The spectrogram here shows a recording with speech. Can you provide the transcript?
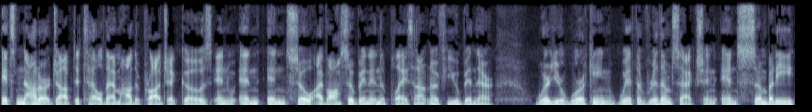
It's not our job to tell them how the project goes. And and and so I've also been in the place, I don't know if you've been there, where you're working with a rhythm section and somebody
